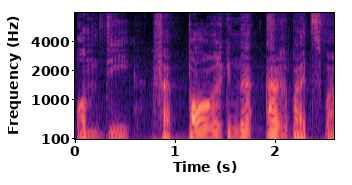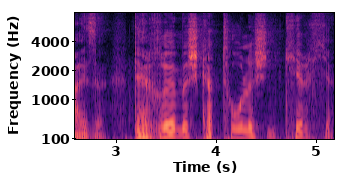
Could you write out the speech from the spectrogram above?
um die verborgene Arbeitsweise der römisch-katholischen Kirche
